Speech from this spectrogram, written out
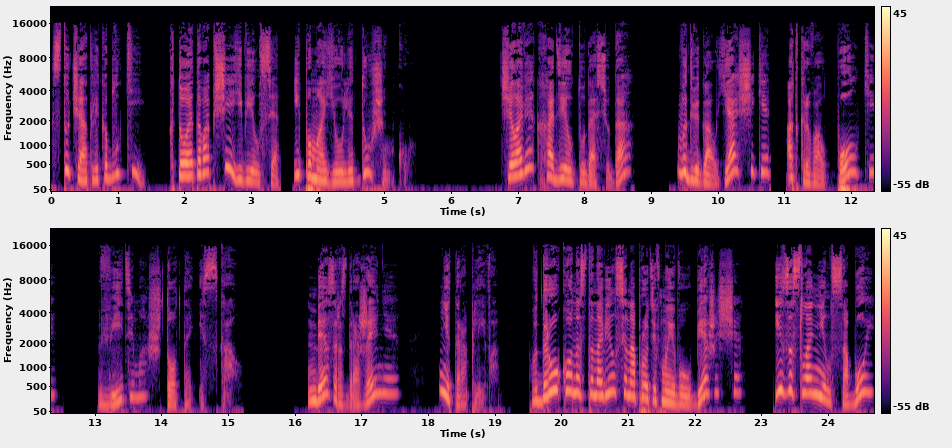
Стучат ли каблуки? кто это вообще явился и по мою ли душеньку. Человек ходил туда-сюда, выдвигал ящики, открывал полки, видимо, что-то искал. Без раздражения, неторопливо. Вдруг он остановился напротив моего убежища и заслонил собой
